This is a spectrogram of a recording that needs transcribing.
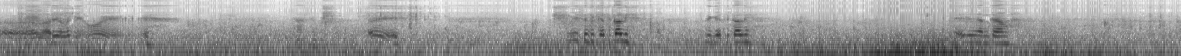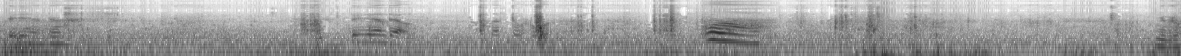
Eh, lari lagi. Woi. Besar Wih, sedikit sekali. Sedikit sekali. Eh, nyantel. Eh, nyantel. Eh, nyantel. Satu, dua. Wah. Ini bro.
